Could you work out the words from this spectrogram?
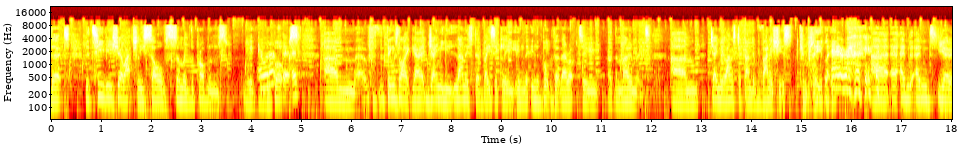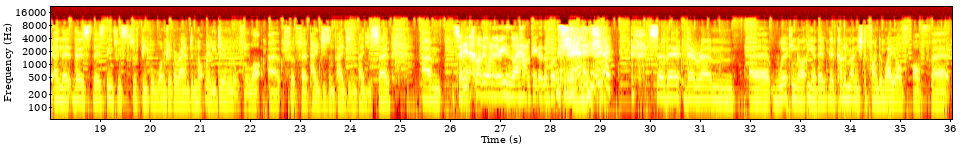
that the TV show actually solves some of the problems with Oh, well, the books. Um, things like uh, Jaime Lannister, basically in the in the book that they're up to at the moment. Um, Jaime Lannister kind of vanishes completely. Oh, right. Uh, and and you know, and there, there's there's things with sort of people wandering around and not really doing an awful lot uh, for for pages and pages and pages. So, um, so I think that might be one of the reasons why I haven't picked up the books yet. yeah. So they're they're um, uh, working on you know they've they've kind of managed to find a way of of uh,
